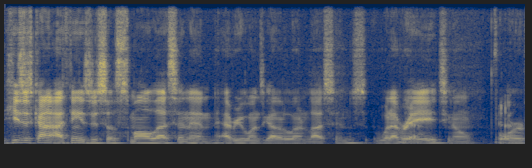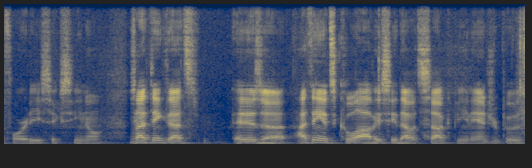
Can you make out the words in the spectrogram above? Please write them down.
He's just kind of, I think it's just a small lesson, and everyone's got to learn lessons, whatever Yeah. age, you know, Yeah. 4, 40, 60, you know. So Yeah. I think that's it is a. I think it's cool. Obviously, that would suck being Andrew Booth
